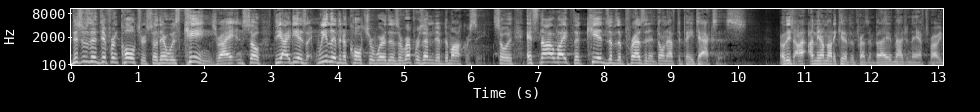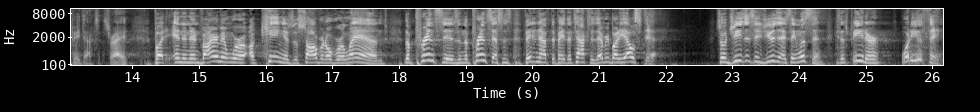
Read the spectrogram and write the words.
this was a different culture. So there was kings, right? And so the idea is we live in a culture where there's a representative democracy. So it's not like the kids of the president don't have to pay taxes. Or at least, I, I, mean, I'm not a kid of the president, but I imagine they have to probably pay taxes, right? But in an environment where a king is the sovereign over a land, the princes and the princesses, they didn't have to pay the taxes. Everybody else did. So Jesus is using that, saying, listen, he says, Peter, what do you think?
